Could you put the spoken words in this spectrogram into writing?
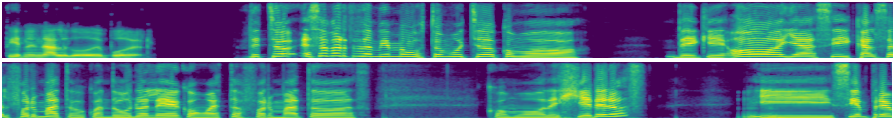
tienen algo de poder. De hecho, esa parte también me gustó mucho como de que, oh, ya sí, calza el formato. Cuando uno lee como estos formatos como de géneros y siempre,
